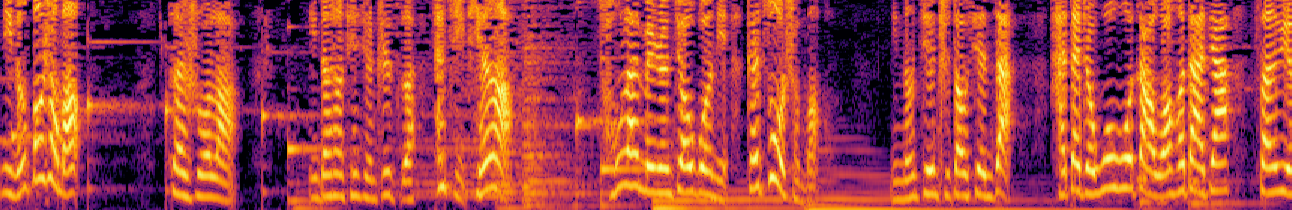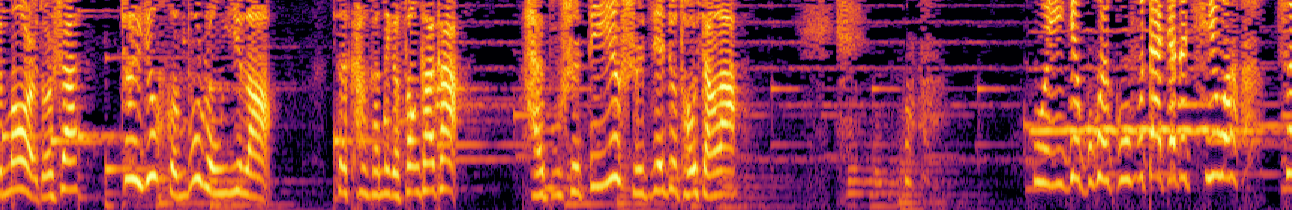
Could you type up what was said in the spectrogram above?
你能帮上忙。再说了，你当上天选之子才几天啊，从来没人教过你该做什么，你能坚持到现在，还带着窝窝大王和大家翻越猫耳朵山，这已经很不容易了。再看看那个方咔咔，还不是第一时间就投降了。我我一定不会辜负大家的期望，做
